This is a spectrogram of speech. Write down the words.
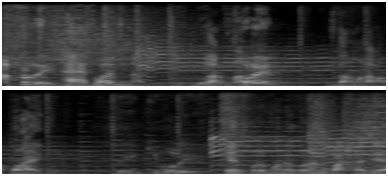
আপনারে? হ্যাঁ ধরেন না জুতার ধরেন? জুতার মালা আমার পড়ায় দিল। কি বলে? এরপরে মনে করেন আমি বাসায় যে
